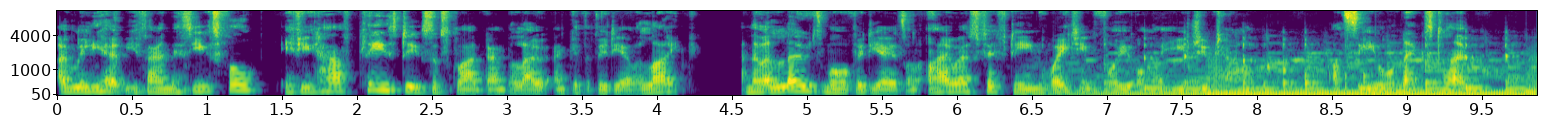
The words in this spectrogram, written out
I really hope you found this useful. If you have, please do subscribe down below and give the video a like, and there are loads more videos on iOS 15 waiting for you on my YouTube channel. I'll see you all next time.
